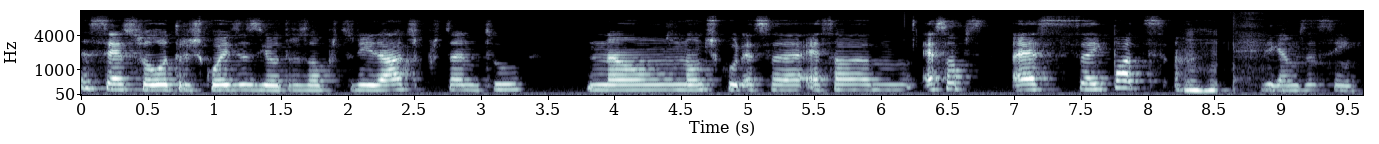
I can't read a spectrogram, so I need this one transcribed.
acesso a outras coisas e outras oportunidades, portanto não, não descuro essa, essa, essa, essa hipótese, uhum. digamos assim.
